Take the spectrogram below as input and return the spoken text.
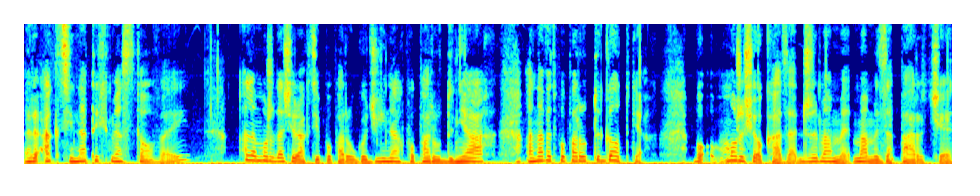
reakcji natychmiastowej, ale może dać reakcję po paru godzinach, po paru dniach, a nawet po paru tygodniach. Bo może się okazać, że mamy, mamy zaparcie,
